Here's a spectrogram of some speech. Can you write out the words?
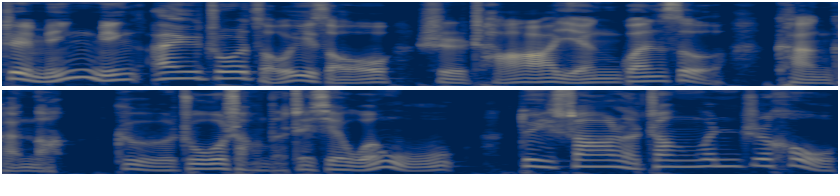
这明明挨桌走一走，是察言观色，看看那各桌上的这些文武，对杀了张温之后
